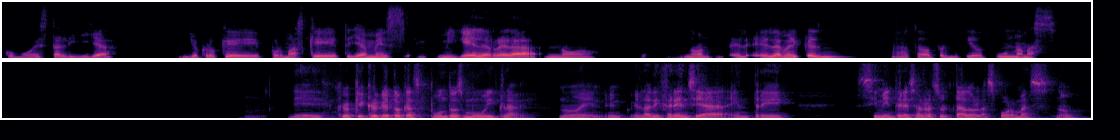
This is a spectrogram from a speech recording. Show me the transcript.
como esta liguilla, yo creo que por más que te llames Miguel Herrera, no, no el, el América no te va a permitir una más. Eh, creo, que, creo que tocas puntos muy clave, ¿no? en la diferencia entre si me interesa el resultado, las formas, ¿no?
